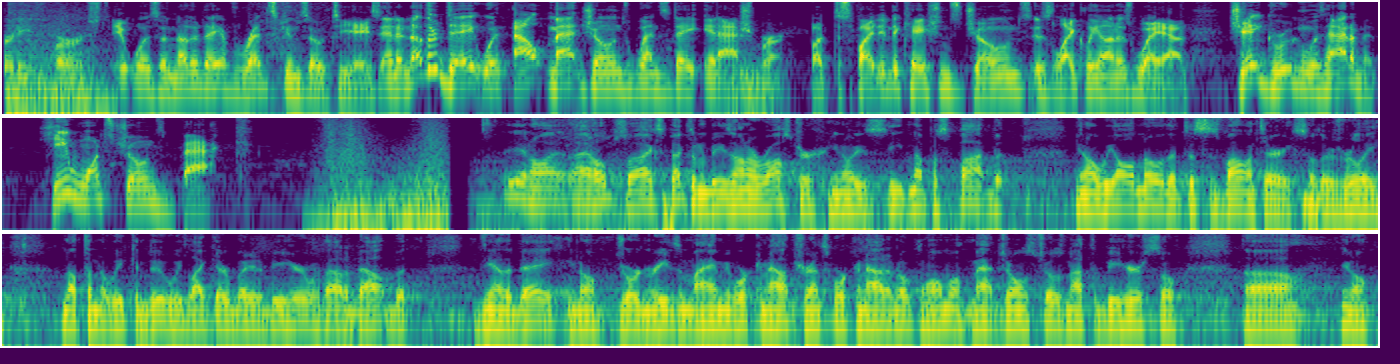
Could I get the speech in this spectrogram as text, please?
31st. It was another day of Redskins OTAs and another day without Matt Jones Wednesday in Ashburn. But despite indications Jones is likely on his way out, Jay Gruden was adamant. He wants Jones back. You know, I, I hope so. I expect him to be. He's on our roster. You know, he's heating up a spot, but, you know, we all know that this is voluntary. So there's really nothing that we can do. We'd like everybody to be here without a doubt, but at the end of the day, you know, Jordan Reed's in Miami working out, Trent's working out in Oklahoma. Matt Jones chose not to be here, so uh, you know,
